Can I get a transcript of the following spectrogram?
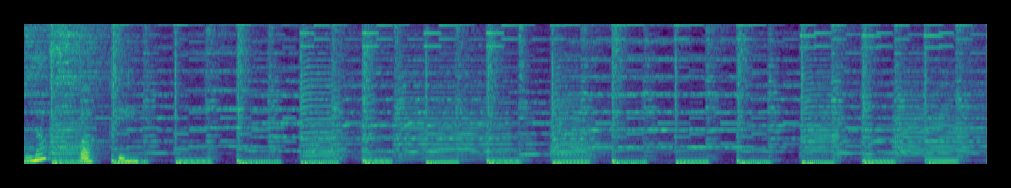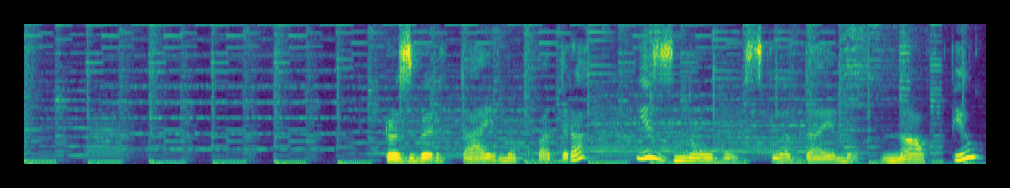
навпаки. Розвертаємо квадрат і знову складаємо навпіл.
